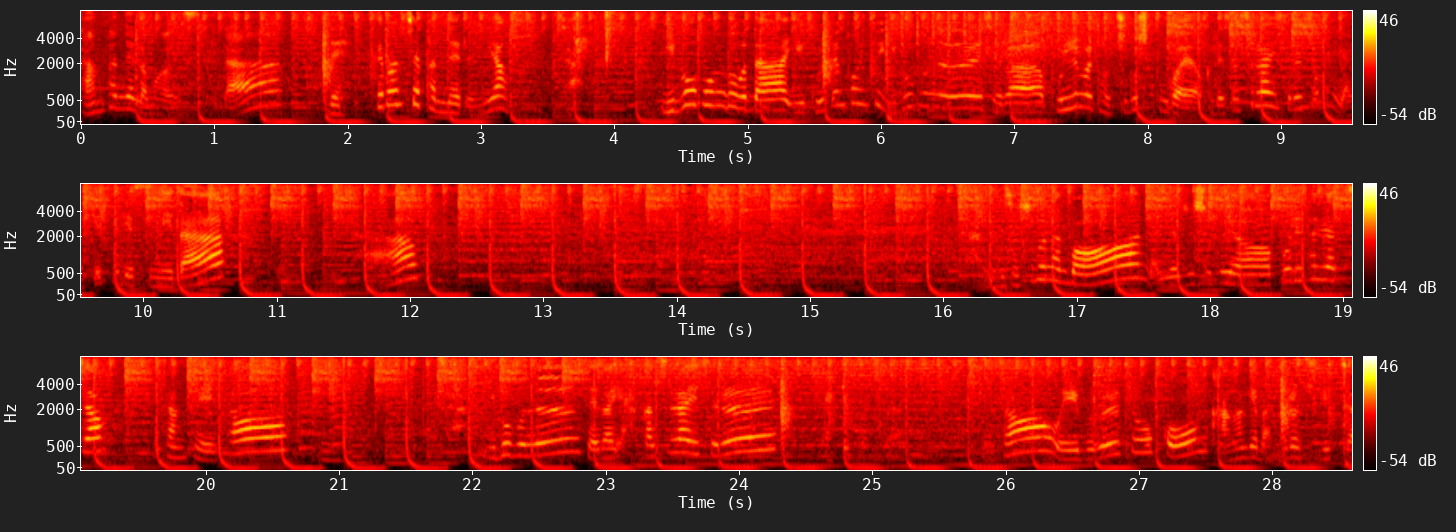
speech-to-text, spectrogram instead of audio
다음 판넬 넘어가겠습니다. 네, 세 번째 판넬은요. 자, 이 부분보다 이 골든 포인트 이 부분을 제가 볼륨을 더 주고 싶은 거예요. 그래서 슬라이스를 조금 얇게 뜨겠습니다. 자, 자 수분 한번 날려주시고요. 뿌리 살렸죠? 이 상태에서 음, 자, 이 부분은 제가 약간 슬라이스를 얇게 쳤어요. 그래서 웨이브를 조금 강하게 만들어 주겠죠.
